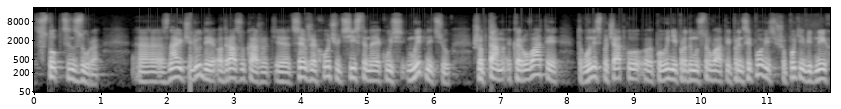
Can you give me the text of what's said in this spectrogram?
Стоп-цензура. Е, Знаючи люди одразу кажуть, е, це вже хочуть сісти на якусь митницю, щоб там керувати, то вони спочатку е, повинні продемонструвати принциповість, щоб потім від них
